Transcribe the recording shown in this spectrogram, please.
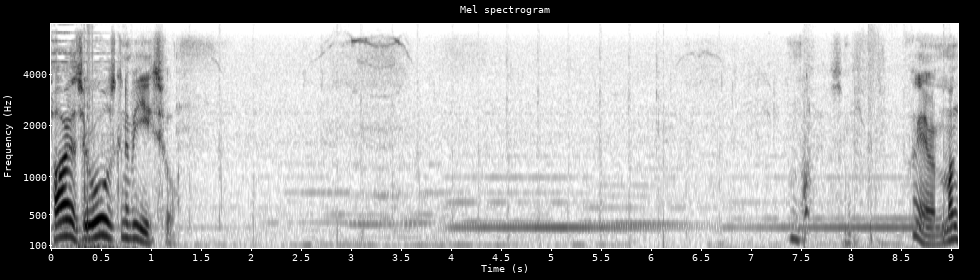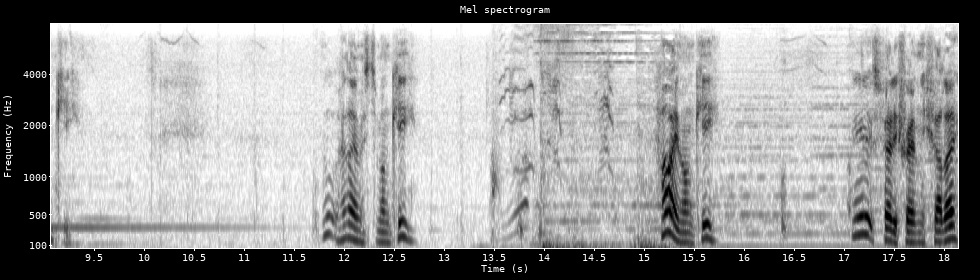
And tyres are always going to be useful. Some, oh yeah, a monkey. Oh, hello Mr. Monkey. Hi Monkey. He looks fairly friendly fellow.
